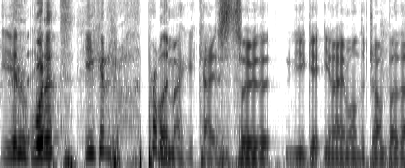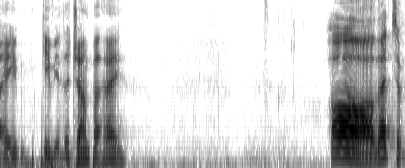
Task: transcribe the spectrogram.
you, Would it? you could probably make a case too that you get your name on the jumper, they give you the jumper. Hey, Oh, that's a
